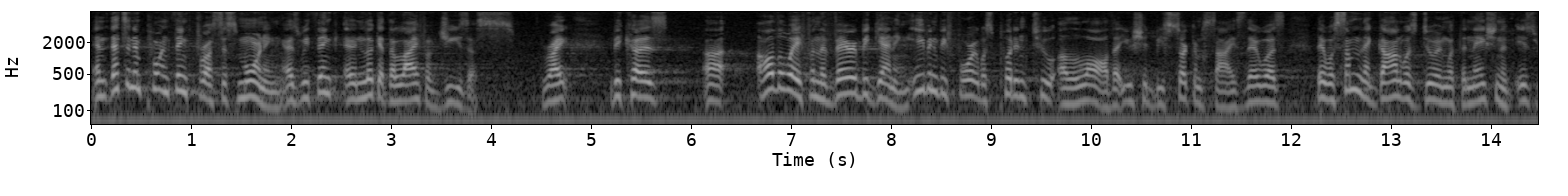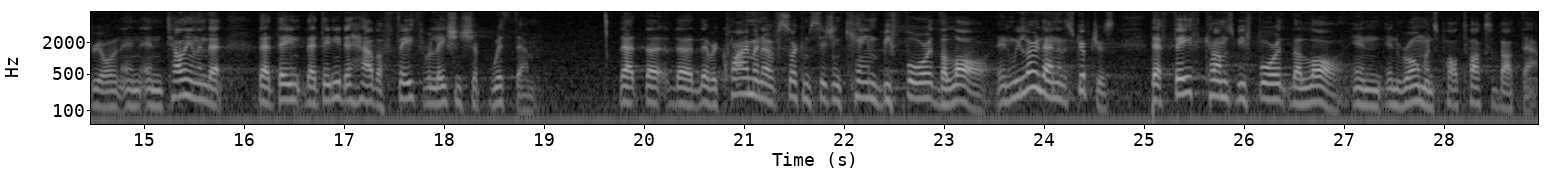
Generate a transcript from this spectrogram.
And that's an important thing for us this morning as we think and look at the life of Jesus, right? Because uh, all the way from the very beginning, even before it was put into a law that you should be circumcised, there was, there was something that God was doing with the nation of Israel and, and, and telling them that, that, they, that they need to have a faith relationship with them. That the, the, the requirement of circumcision came before the law. And we learned that in the scriptures, that faith comes before the law. In, in Romans, Paul talks about that.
